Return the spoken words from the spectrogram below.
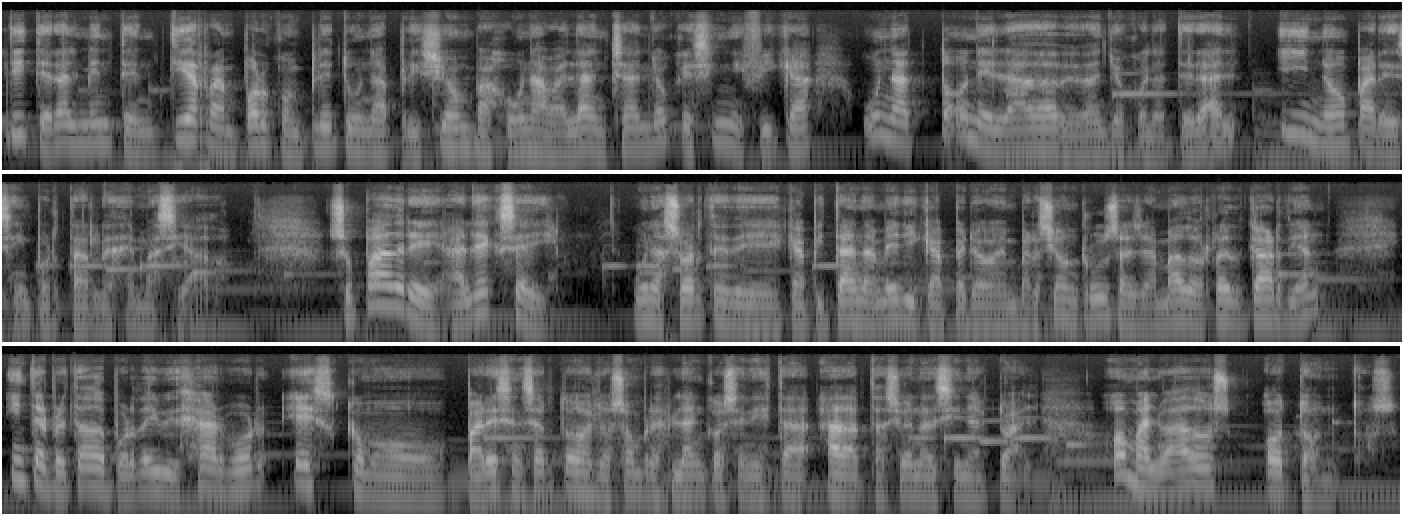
literalmente entierran por completo una prisión bajo una avalancha, lo que significa una tonelada de daño colateral y no parece importarles demasiado. Su padre, Alexei, una suerte de Capitán América pero en versión rusa llamado Red Guardian, interpretado por David Harbour, es como parecen ser todos los hombres blancos en esta adaptación al cine actual, o malvados o tontos.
